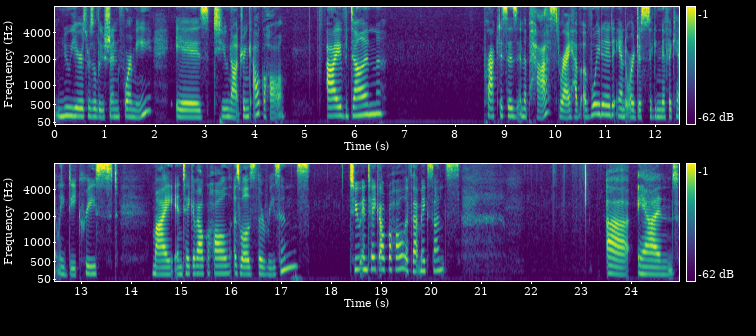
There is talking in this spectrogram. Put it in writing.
New Year's resolution for me is to not drink alcohol. I've done practices in the past where I have avoided and or just significantly decreased my intake of alcohol as well as the reasons to intake alcohol, if that makes sense. Uh, and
